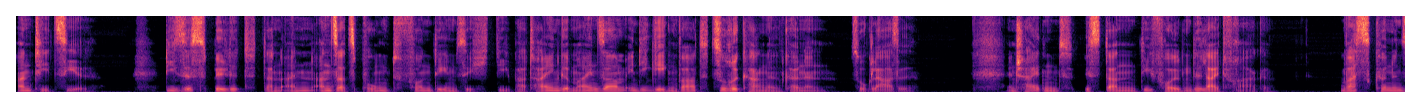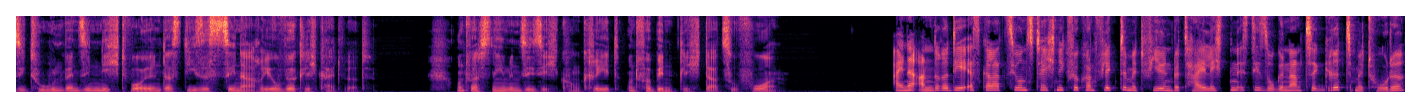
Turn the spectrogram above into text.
Antiziel. Dieses bildet dann einen Ansatzpunkt, von dem sich die Parteien gemeinsam in die Gegenwart zurückhangeln können, so Glasel. Entscheidend ist dann die folgende Leitfrage. Was können Sie tun, wenn Sie nicht wollen, dass dieses Szenario Wirklichkeit wird? Und was nehmen Sie sich konkret und verbindlich dazu vor? Eine andere Deeskalationstechnik für Konflikte mit vielen Beteiligten ist die sogenannte Grid-Methode,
